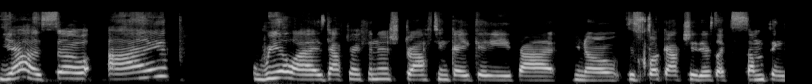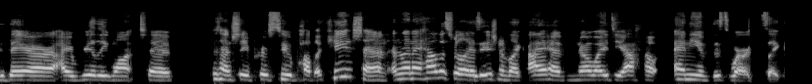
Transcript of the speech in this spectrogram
Yeah, so I realized after I finished drafting Kaikeyi that, you know, this book actually, there's like something there I really want to potentially pursue publication. And then I have this realization of like, I have no idea how any of this works, like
